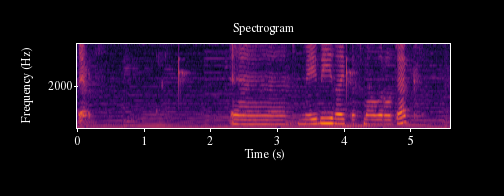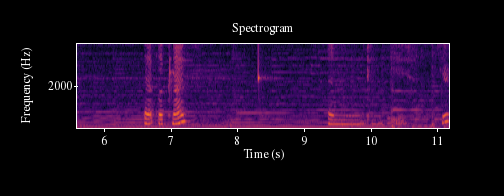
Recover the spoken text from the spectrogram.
there. And maybe like a small little deck that look nice. And can be here.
